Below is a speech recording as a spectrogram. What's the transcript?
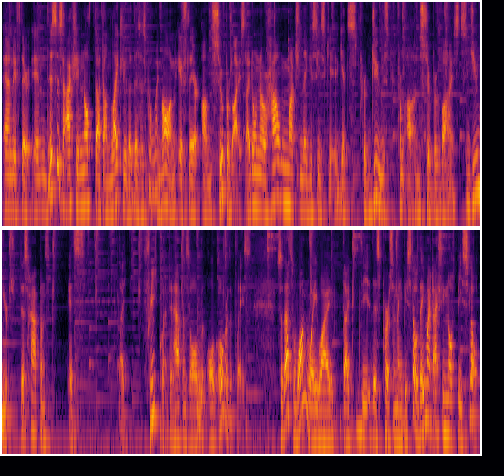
and if they're, and this is actually not that unlikely that this is going on if they're unsupervised. I don't know how much legacy gets produced from unsupervised juniors. This happens, it's like frequent. It happens all, all over the place. So that's one way why like the, this person may be slow. They might actually not be slow.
